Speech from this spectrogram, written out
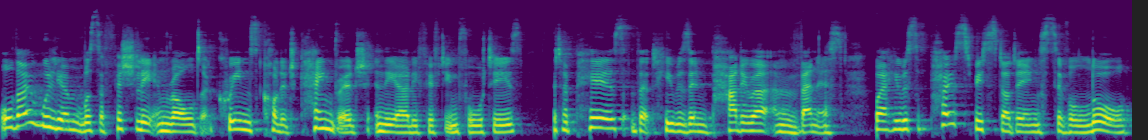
Although William was officially enrolled at Queen's College, Cambridge in the early 1540s, it appears that he was in Padua and Venice, where he was supposed to be studying civil law,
